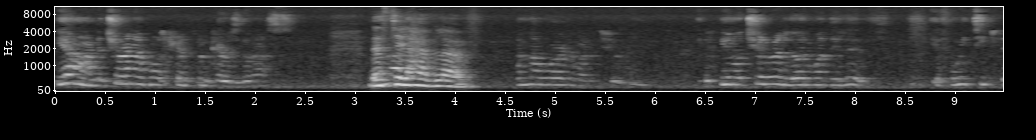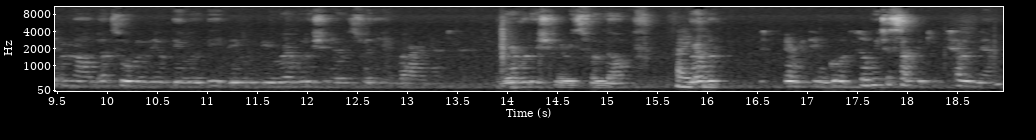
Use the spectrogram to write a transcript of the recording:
Yeah, the children have more strength and courage than us. They still have love. I'm not worried about the children. If, you know, children learn what they live. If we teach them now, that's who they, they will be. They will be revolutionaries for the environment, revolutionaries for love, revolutionaries everything good. So we just have to keep telling them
